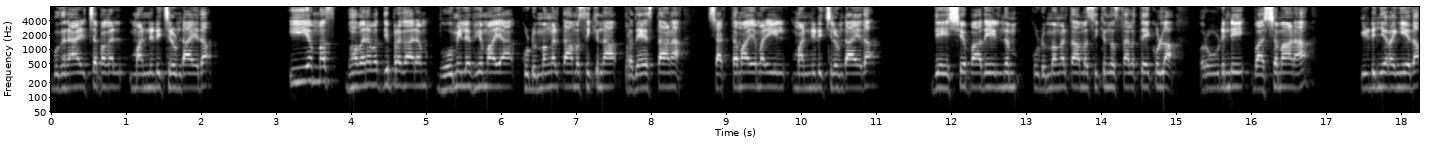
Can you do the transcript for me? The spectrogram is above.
ബുധനാഴ്ച പകൽ മണ്ണിടിച്ചിലുണ്ടായത്. ഇ എം എസ് ഭവനപദ്ധതി പ്രകാരം ഭൂമി ലഭ്യമായ കുടുംബങ്ങൾ താമസിക്കുന്ന പ്രദേശത്താണ് ശക്തമായ മഴയിൽ മണ്ണിടിച്ചിലുണ്ടായത്. ദേശീയപാതയിൽ നിന്നും കുടുംബങ്ങൾ താമസിക്കുന്ന സ്ഥലത്തേക്കുള്ള റോഡിന്റെ വശമാണ് ഇടിഞ്ഞിറങ്ങിയത്.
